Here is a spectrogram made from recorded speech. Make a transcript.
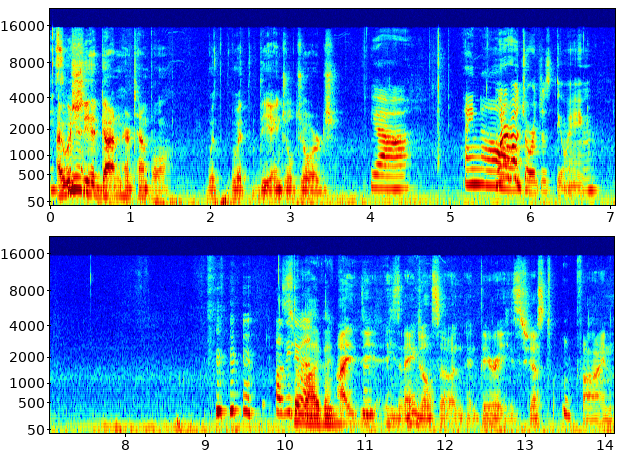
It's I wish in she had gotten her temple with with the angel George. Yeah, I know. I wonder how George is doing. How's he doing? Surviving. I he's an angel, so in, in theory he's just fine.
